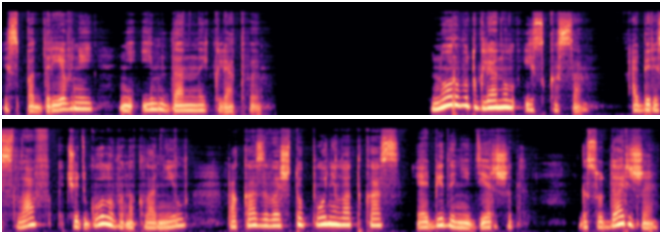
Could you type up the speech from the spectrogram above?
из-под древней, не им данной клятвы. Норвуд глянул искоса, а Береслав чуть голову наклонил, показывая, что понял отказ и обиды не держит. Государь же,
